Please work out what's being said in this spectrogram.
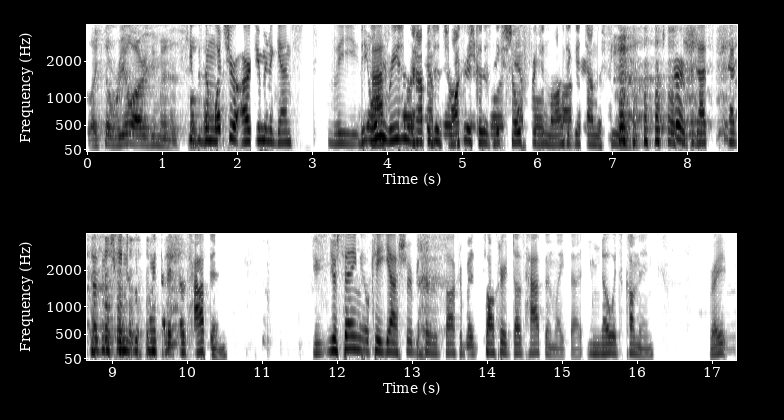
Like the real argument is Okay, football. but then what's your argument against the The only reason basketball it happens in soccer is because it takes so freaking long to get down the field. Sure, but that's that doesn't change the point that it does happen. You- You're saying okay, yeah, sure, because it's soccer, but soccer it does happen like that. You know it's coming, right? Mm.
